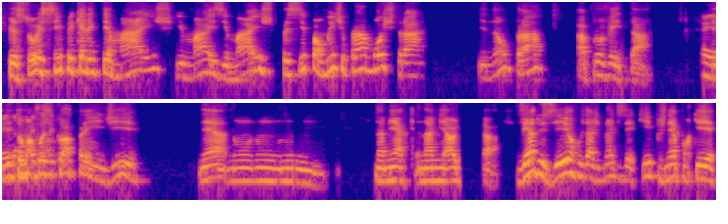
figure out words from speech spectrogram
As pessoas sempre querem ter mais e mais e mais, principalmente para mostrar e não para aproveitar. É, então, uma coisa que eu aprendi né, no, no, no, na minha, na minha vendo os erros das grandes equipes, né, porque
